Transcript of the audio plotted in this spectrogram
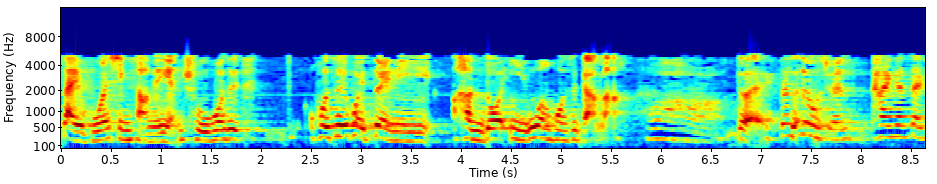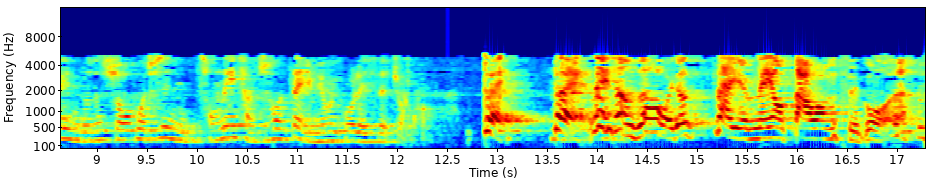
再也不会欣赏你的演出，或是或是会对你很多疑问，或是干嘛。哇，对，但是我觉得他应该带给你很多的收获，就是你从那一场之后再也没有遇过类似的状况。对对，那一场之后我就再也没有大忘词过了。对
